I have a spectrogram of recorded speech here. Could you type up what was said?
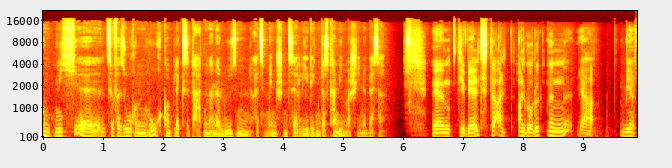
und nicht äh, zu versuchen, hochkomplexe Datenanalysen als Menschen zu erledigen. Das kann die Maschine besser. Ähm, die Welt der Algorithmen, ja, wir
